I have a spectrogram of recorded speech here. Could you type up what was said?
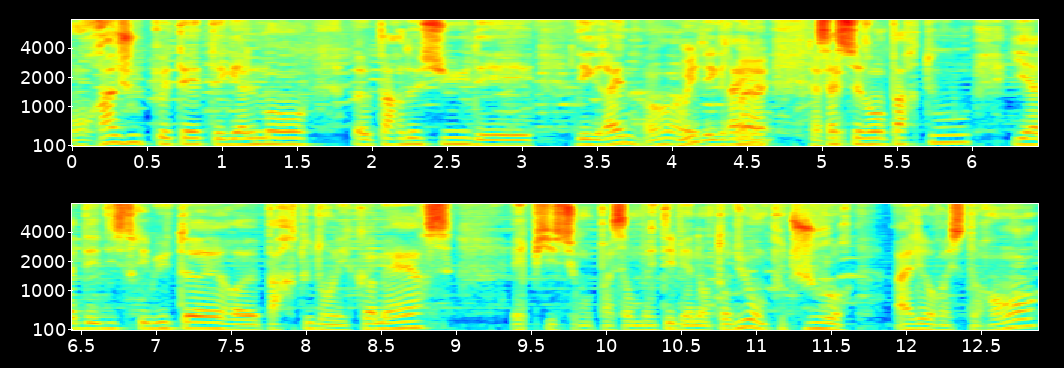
On rajoute peut-être également euh, par-dessus des, des graines. Hein, Oui, des graines. ouais, ça fait. se vend partout. Il y a des distributeurs euh, partout dans les commerces. Et puis, si on passe s'embêter, bien entendu, on peut toujours aller au restaurant.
